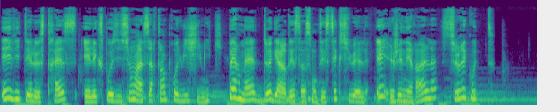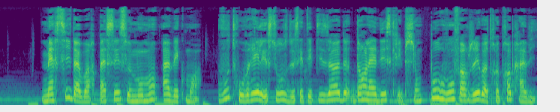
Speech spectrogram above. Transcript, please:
éviter le stress et l'exposition à certains produits chimiques permettent de garder sa santé sexuelle et générale sur écoute. Merci d'avoir passé ce moment avec moi. Vous trouverez les sources de cet épisode dans la description pour vous forger votre propre avis.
